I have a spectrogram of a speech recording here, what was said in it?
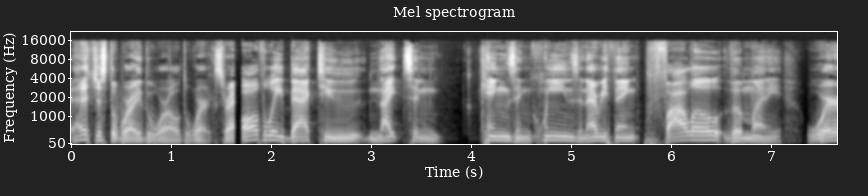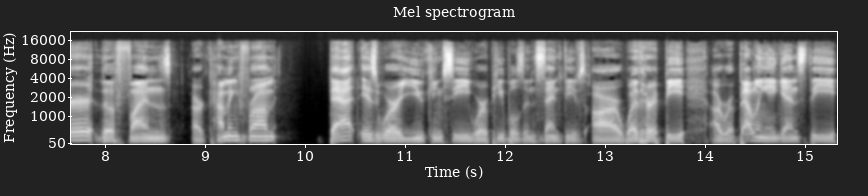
That is just the way the world works, right? All the way back to knights and kings and queens and everything. Follow the money, where the funds are coming from that is where you can see where people's incentives are, whether it be uh, rebelling against the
